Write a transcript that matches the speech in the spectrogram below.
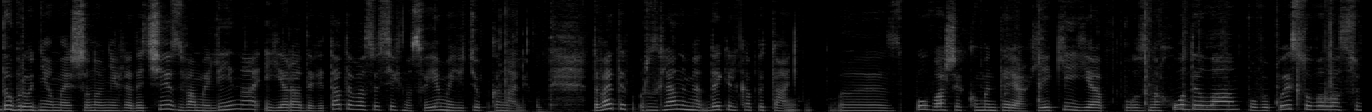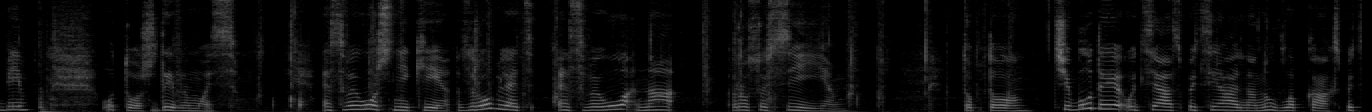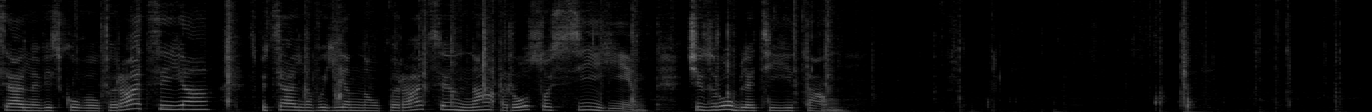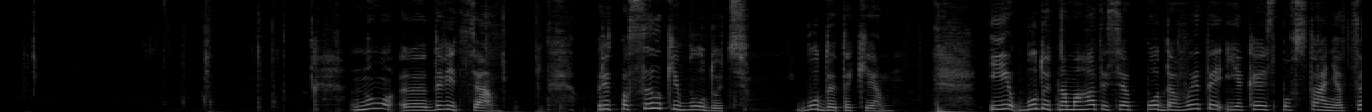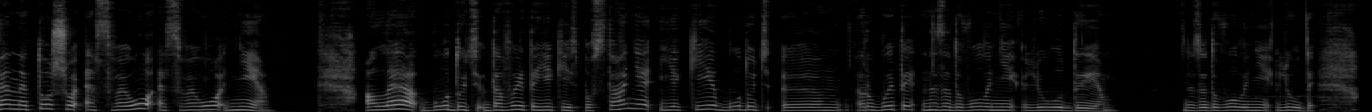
Доброго дня, мої шановні глядачі! З вами Ліна і я рада вітати вас усіх на своєму YouTube каналі. Давайте розглянемо декілька питань е, по ваших коментарях, які я познаходила, повиписувала собі. Отож, дивимось. СВОшники зроблять СВО на Рососії. Тобто, чи буде оця спеціальна, ну в лапках, спеціальна військова операція, спеціальна воєнна операція на Рососії? Чи зроблять її там? Ну, е, дивіться, предпосилки будуть, буде таке. І будуть намагатися подавити якесь повстання. Це не то, що СВО, СВО ні. Але будуть давити якісь повстання, які будуть е, робити незадоволені люди. Незадоволені люди.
